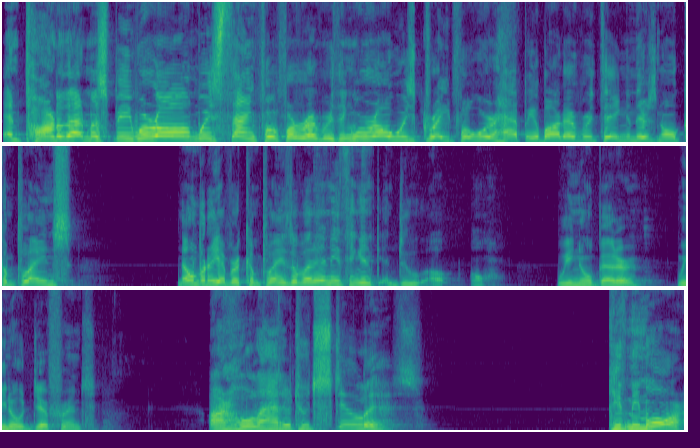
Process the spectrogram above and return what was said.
And part of that must be we're always thankful for everything. We're always grateful. We're happy about everything, and there's no complaints. Nobody ever complains about anything and do. Oh, oh, we know better. We know different. Our whole attitude still is give me more,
